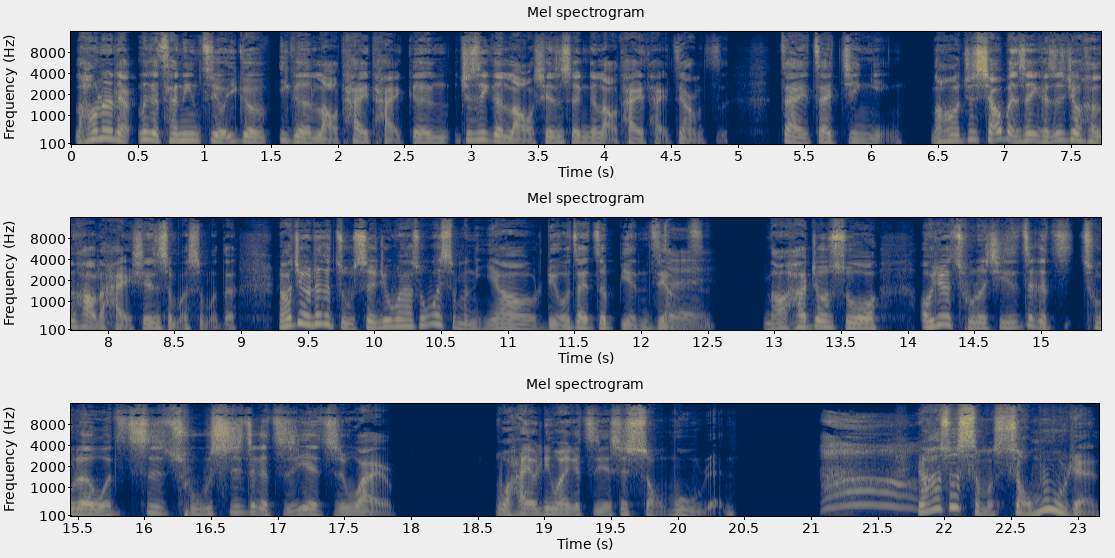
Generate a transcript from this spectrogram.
然后那两那个餐厅只有一个一个老太太跟就是一个老先生跟老太太这样子在在经营，然后就小本生意，可是就很好的海鲜什么什么的。然后就有那个主持人就问他说：“为什么你要留在这边这样子？”然后他就说：“哦，因为除了其实这个除了我是厨师这个职业之外。”我还有另外一个职业是守墓人，然后他说什么守墓人？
